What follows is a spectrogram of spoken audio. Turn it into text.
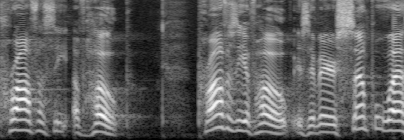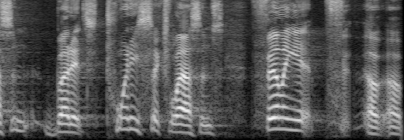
Prophecy of Hope. Prophecy of Hope is a very simple lesson, but it's 26 lessons filling, it, uh, uh,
